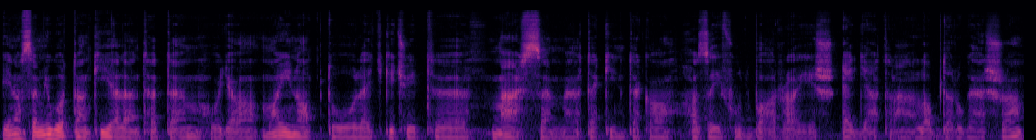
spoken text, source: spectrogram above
Én azt hiszem nyugodtan kijelenthetem, hogy a mai naptól egy kicsit más szemmel tekintek a hazai futballra és egyáltalán a labdarúgásra.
